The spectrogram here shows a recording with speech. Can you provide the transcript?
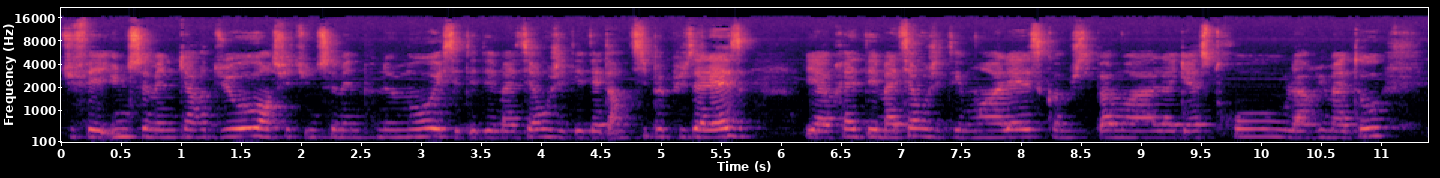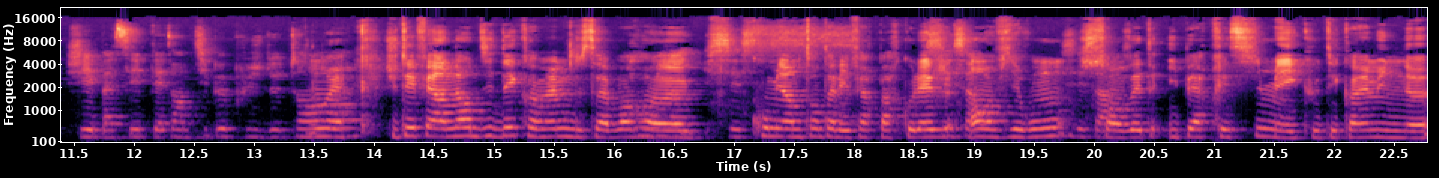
tu fais une semaine cardio, ensuite une semaine pneumo, et c'était des matières où j'étais peut-être un petit peu plus à l'aise. Et après, des matières où j'étais moins à l'aise, comme je sais pas moi, la gastro ou la rhumato, j'y ai passé peut-être un petit peu plus de temps. Ouais. Tu t'es fait un ordre d'idée quand même de savoir Oui, euh, combien de temps t'allais faire par collège environ, sans être hyper précis, mais que t'es quand même une euh,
